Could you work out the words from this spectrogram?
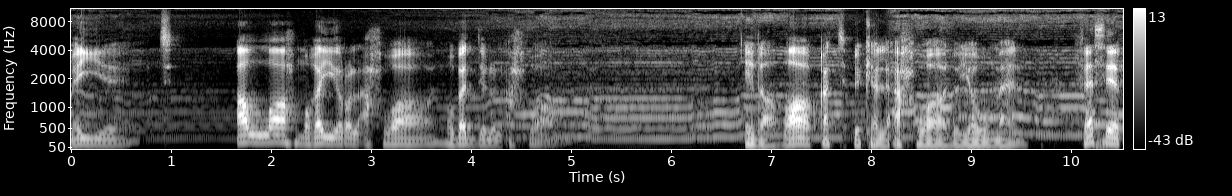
ميت. الله مغير الأحوال مبدل الأحوال. إذا ضاقت بك الأحوال يوما فثق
